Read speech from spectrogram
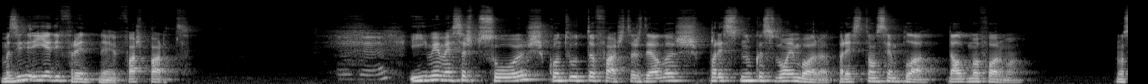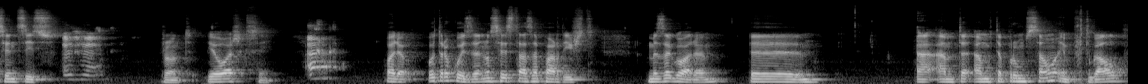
Mas aí é diferente, né? Faz parte. Uhum. E mesmo essas pessoas, quando tu te afastas delas, parece que nunca se vão embora. Parece que estão sempre lá, de alguma forma. Não sentes isso? Uhum. Pronto, eu acho que sim. Ah, Olha, outra coisa, não sei se estás a par disto, mas agora eh, há, há muita, há muita promoção em Portugal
